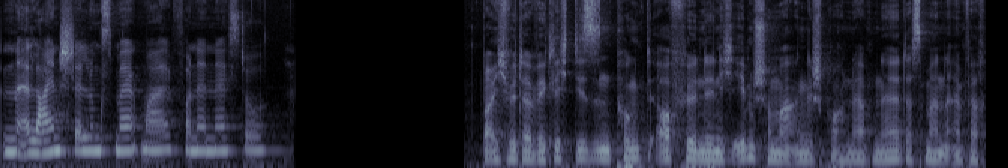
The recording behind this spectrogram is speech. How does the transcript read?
ein Alleinstellungsmerkmal von Ernesto? Ich würde da wirklich diesen Punkt aufführen, den ich eben schon mal angesprochen habe, ne? dass man einfach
